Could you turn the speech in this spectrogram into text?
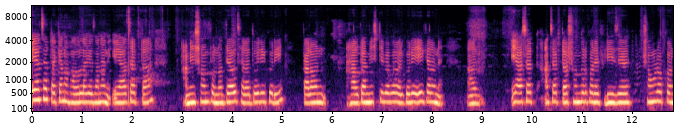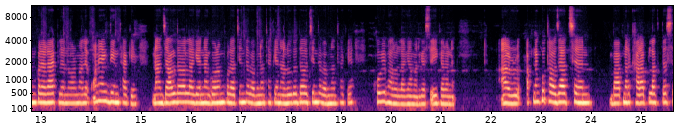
এই আচারটা কেন ভালো লাগে জানেন? এই আচারটা আমি সম্পূর্ণ তেল ছাড়া তৈরি করি, কারণ হালকা মিষ্টি ব্যবহার করি এই কারণে। আর এই আচার, আচারটা সুন্দর করে ফ্রিজে সংরক্ষণ করে রাখলে নর্মালি অনেক দিন থাকে। না জাল দেওয়া লাগে, না গরম করার চিন্তা ভাবনা থাকে, না রোদে দেওয়ার চিন্তা ভাবনা থাকে। খুবই ভালো লাগে আমার কাছে এই কারণে। আর আপনি কোথাও যাচ্ছেন বা আপনার খারাপ লাগতেছে,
